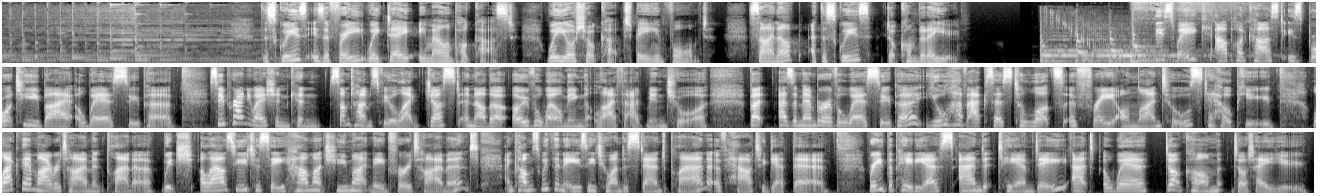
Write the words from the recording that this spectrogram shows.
The Squiz is a free weekday email and podcast. We're your shortcut to being informed. Sign up at thesquiz.com.au. This week, our podcast is brought to you by Aware Super. Superannuation can sometimes feel like just another overwhelming life admin chore. But as a member of Aware Super, you'll have access to lots of free online tools to help you, like their My Retirement Planner, which allows you to see how much you might need for retirement and comes with an easy to understand plan of how to get there. Read the PDS and TMD at aware.com.au.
